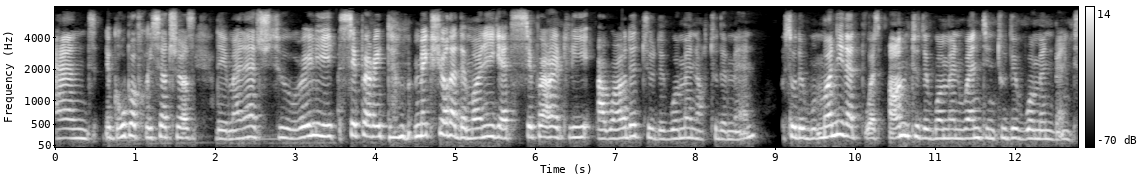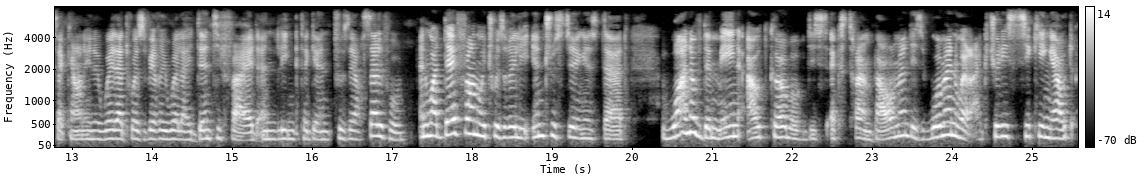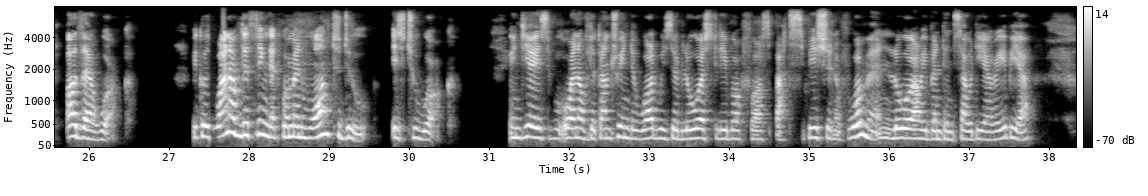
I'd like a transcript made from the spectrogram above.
and a group of researchers they managed to really separate them, make sure that the money gets separately awarded to the women or to the men. So the money that was on to the woman went into the woman bank's account in a way that was very well identified and linked again to their cell phone. And what they found which was really interesting is that one of the main outcome of this extra empowerment is women were actually seeking out other work. Because one of the things that women want to do is to work. India is one of the countries in the world with the lowest labor force participation of women, lower even than Saudi Arabia,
